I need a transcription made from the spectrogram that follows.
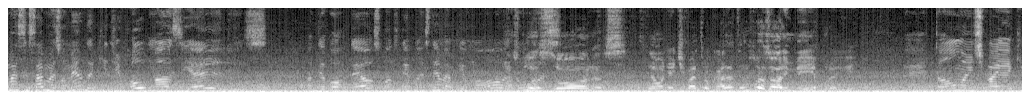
mas você sabe mais ou menos aqui de Roumazieres até Bordeaux, quanto tempo nós temos? É porque uma hora, Umas duas horas. Até onde a gente vai trocar, dá até umas duas horas e meia por aí. É, então a gente vai aqui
